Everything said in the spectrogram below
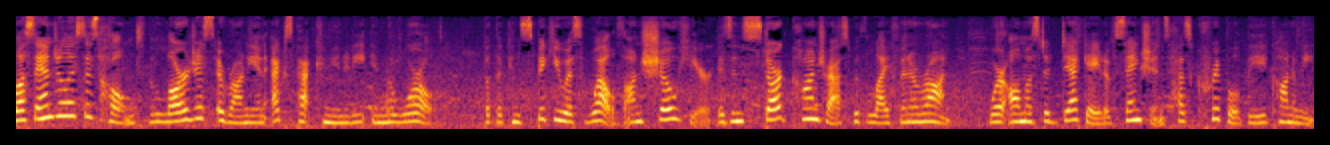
Los Angeles is home to the largest Iranian expat community in the world. But the conspicuous wealth on show here is in stark contrast with life in Iran, where almost a decade of sanctions has crippled the economy.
